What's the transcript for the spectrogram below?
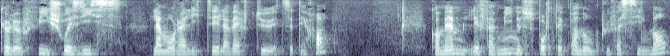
que leur fille choisisse la moralité, la vertu, etc. Quand même, les familles ne supportaient pas non plus facilement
